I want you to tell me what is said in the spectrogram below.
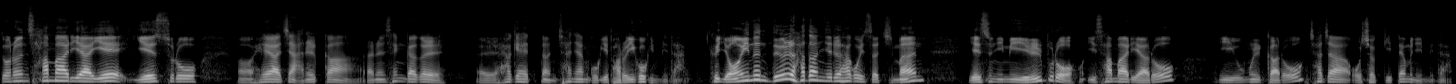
또는 사마리아의 예수로 어, 해야 하지 않을까라는 생각을 하게 했던 찬양곡이 바로 이 곡입니다. 그 여인은 늘 하던 일을 하고 있었지만 예수님이 일부러 이 사마리아로 이 우물가로 찾아오셨기 때문입니다.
